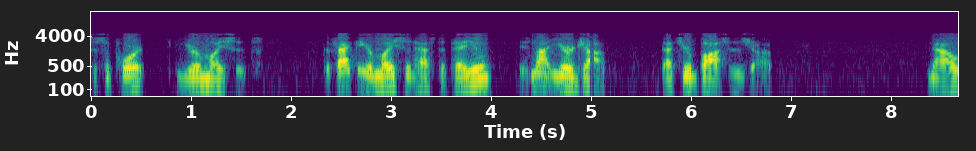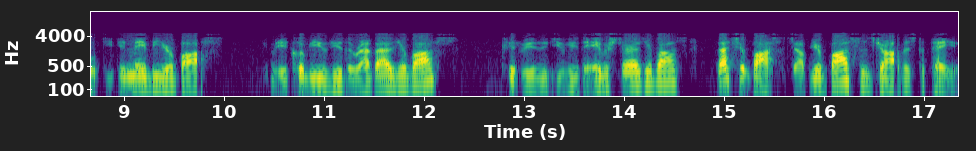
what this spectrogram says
to support your moises. The fact that your moisid has to pay you is not your job. That's your boss's job. Now, it may be your boss. It could be you view the Rebbe as your boss. It could be you view the Abishter as your boss. That's your boss's job. Your boss's job is to pay you.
